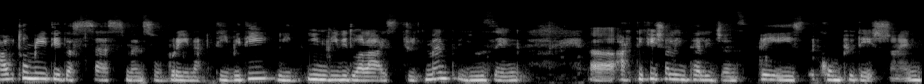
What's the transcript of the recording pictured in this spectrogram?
automated assessments of brain activity with individualized treatment using uh, artificial intelligence based computation. And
